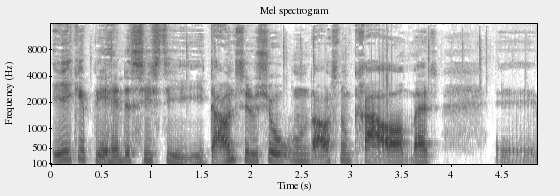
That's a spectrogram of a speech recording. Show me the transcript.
ikke bliver hentet sidst i, i daginstitutionen. Der er også nogle krav om, at øh,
